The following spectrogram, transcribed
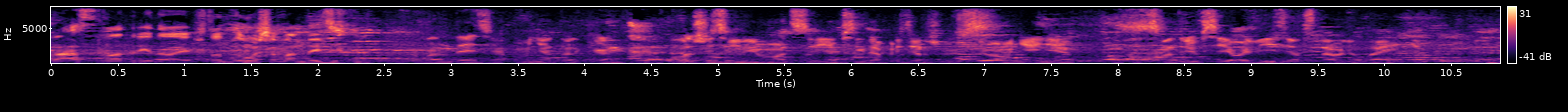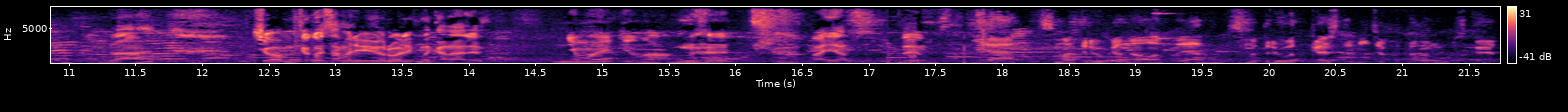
Раз, два, три, давай. Что ты думаешь о бандете? В бандете у меня только положительные эмоции. Я всегда придерживаюсь его мнения. Смотрю все его видео, ставлю лайки. Да. Че, какой самый любимый ролик на канале? Не мое кино. Понятно. Я смотрю канал НТ, смотрю вот каждое видео, которое он выпускает.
